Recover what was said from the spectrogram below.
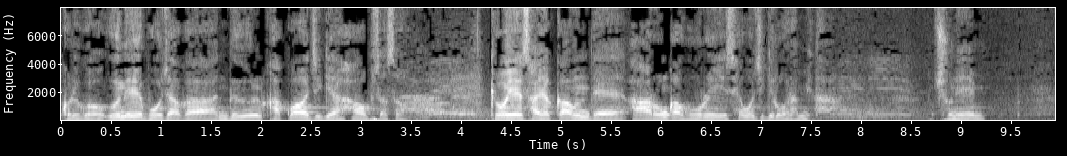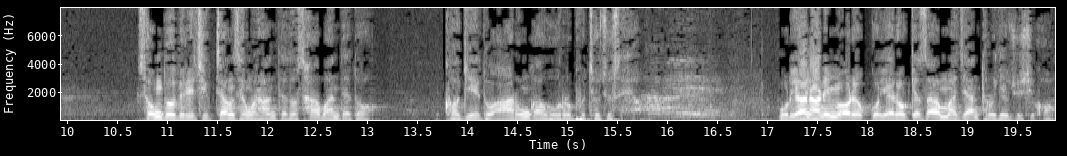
그리고 은혜의 보좌가 늘 가까워지게 하옵소서. 교회 사역 가운데 아론과 후르이 세워지기를 원합니다. 주님, 성도들이 직장 생활하는데도 사업하는데도 거기에도 아론과 후를 붙여주세요. 우리 하나님 어렵고 예롭게 싸움하지 않도록 해주시고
